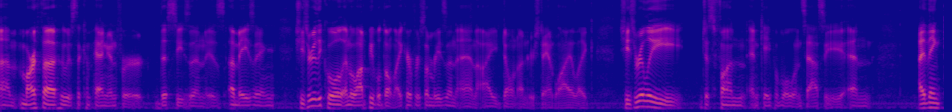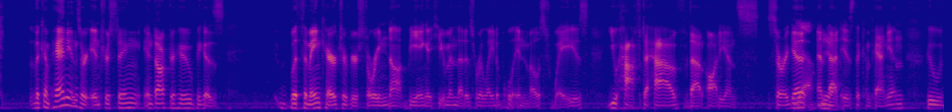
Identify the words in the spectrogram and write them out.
Um, Martha, who is the companion for this season, is amazing. She's really cool, and a lot of people don't like her for some reason, and I don't understand why. Like, she's really just fun and capable and sassy, and I think the companions are interesting in Doctor Who because with the main character of your story not being a human that is relatable in most ways, you have to have that audience surrogate, Yeah. and Yeah. that is the companion who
